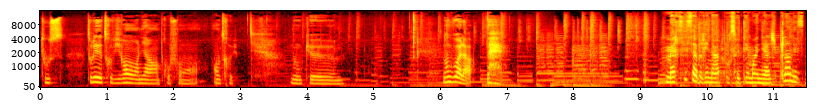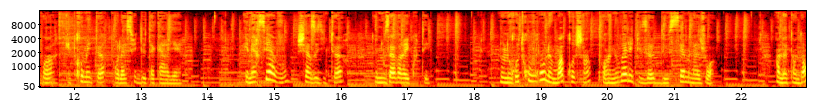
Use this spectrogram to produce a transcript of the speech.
tous. Tous les êtres vivants ont un lien profond entre eux. Donc, donc voilà. Merci Sabrina pour ce témoignage plein d'espoir et prometteur pour la suite de ta carrière. Et merci à vous, chers auditeurs, de nous avoir écoutés. Nous nous retrouverons le mois prochain pour un nouvel épisode de Sème la joie. En attendant,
